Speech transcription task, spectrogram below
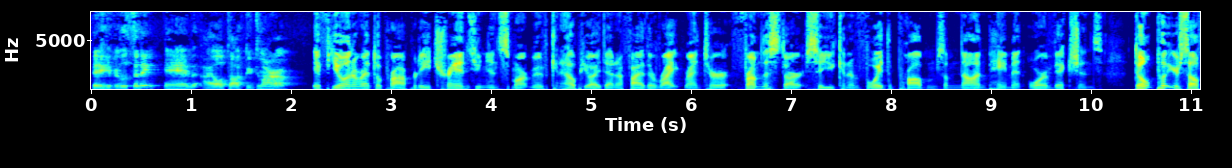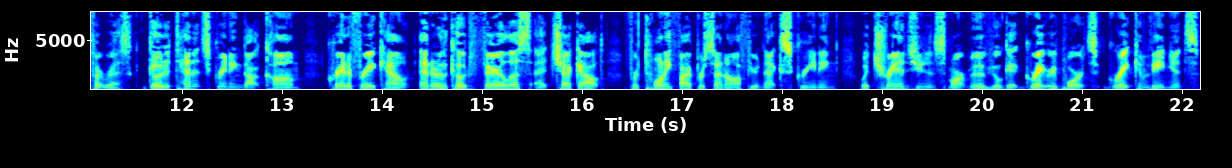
Thank you for listening, and I will talk to you tomorrow. If you own a rental property, TransUnion SmartMove can help you identify the right renter from the start so you can avoid the problems of non payment or evictions. Don't put yourself at risk. Go to tenantscreening.com, create a free account, enter the code FAIRLESS at checkout for 25% off your next screening. With TransUnion SmartMove, you'll get great reports, great convenience,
